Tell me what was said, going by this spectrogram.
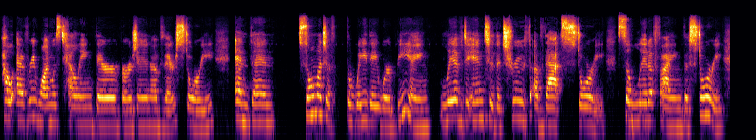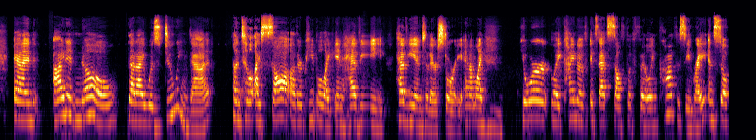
how everyone was telling their version of their story. And then so much of the way they were being lived into the truth of that story, solidifying the story. And I didn't know that I was doing that until I saw other people like in heavy, heavy into their story. And I'm like, mm-hmm. you're like kind of, it's that self fulfilling prophecy, right? And so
